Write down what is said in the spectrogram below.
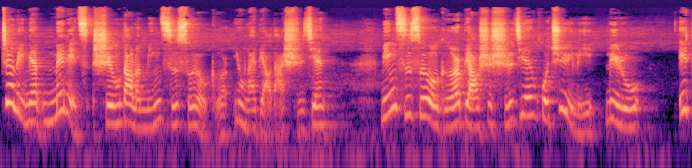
这里面 minutes 使用到了名词所有格，用来表达时间。名词所有格表示时间或距离，例如，It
